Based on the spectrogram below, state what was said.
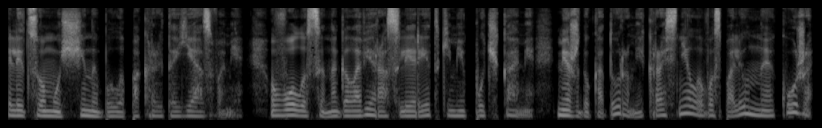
Лицо мужчины было покрыто язвами, волосы на голове росли редкими пучками, между которыми краснела воспаленная кожа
